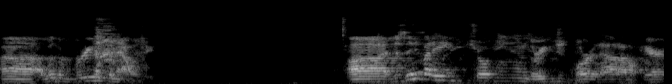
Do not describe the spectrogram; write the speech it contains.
uh, with a brief analogy. Uh, does anybody, show of hands, or you can just blurt it out, I don't care.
